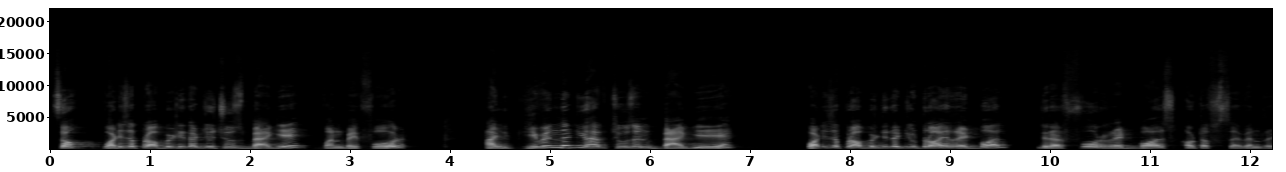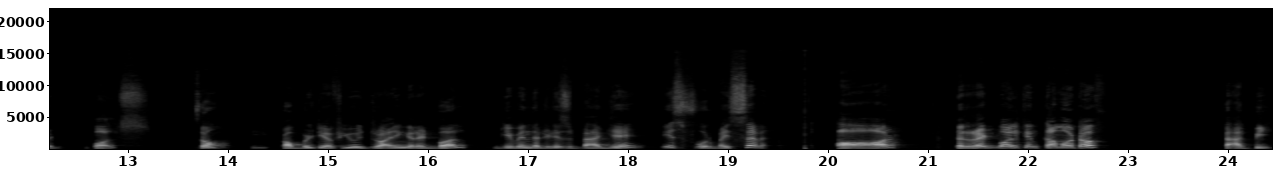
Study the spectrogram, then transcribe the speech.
So what is the probability that you choose bag A? 1 by 4. And given that you have chosen bag A, what is the probability that you draw a red ball? There are 4 red balls out of 7 red balls. So probability of you drawing a red ball given that it is bag A is 4 by 7 or the red ball can come out of bag B.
